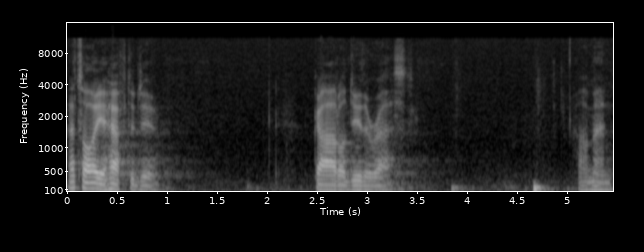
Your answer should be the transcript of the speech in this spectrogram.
That's all you have to do. God will do the rest. Amen.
